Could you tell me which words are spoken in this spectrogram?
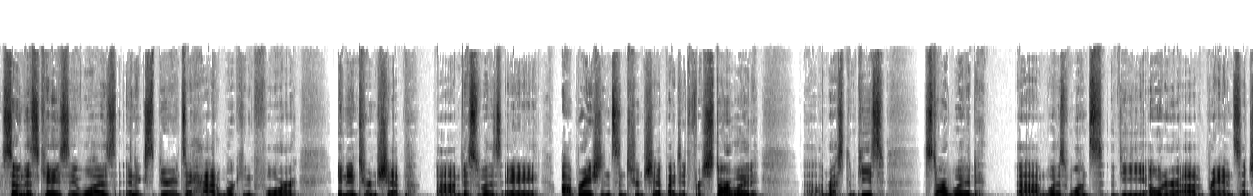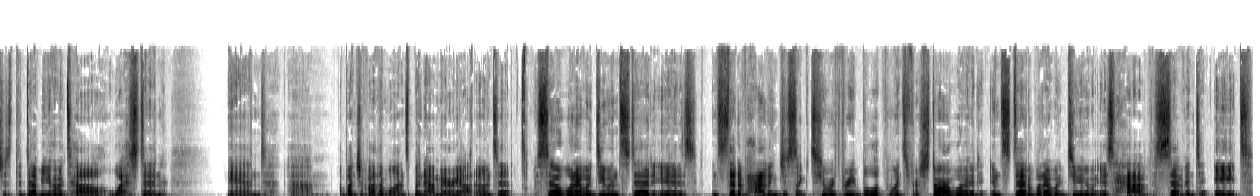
So in this case, it was an experience I had working for an internship. Um, this was a operations internship I did for Starwood. Uh, rest in peace. Starwood um, was once the owner of brands such as the W Hotel, Westin, and um, a bunch of other ones, but now Marriott owns it. So, what I would do instead is instead of having just like two or three bullet points for Starwood, instead, what I would do is have seven to eight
